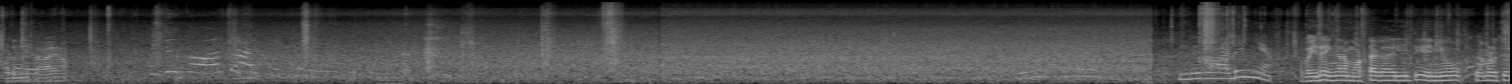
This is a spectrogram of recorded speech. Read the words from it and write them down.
അവിടുന്ന് താഴെ അപ്പോൾ ഇതെങ്ങനെ ഇങ്ങനെ മുട്ട കയറിയിട്ട് ഇനിയും നമ്മൾക്ക്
